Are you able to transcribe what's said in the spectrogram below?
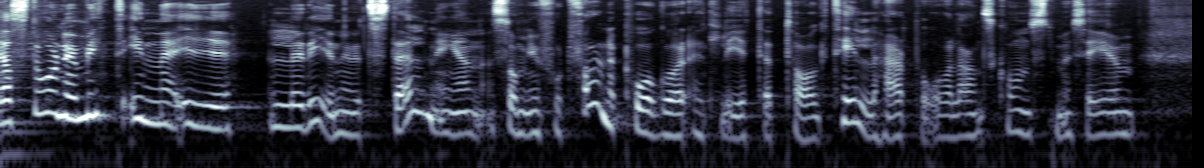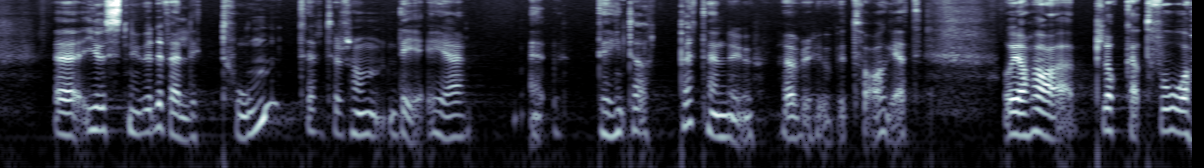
Jag står nu mitt inne i Lerinutställningen som ju fortfarande pågår ett litet tag till här på Ålands konstmuseum. Eh, just nu är det väldigt tomt eftersom det är, eh, det är inte öppet ännu överhuvudtaget. Och jag har plockat två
